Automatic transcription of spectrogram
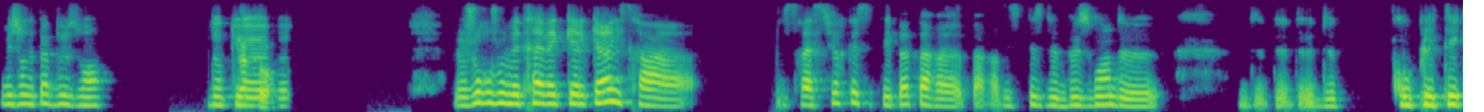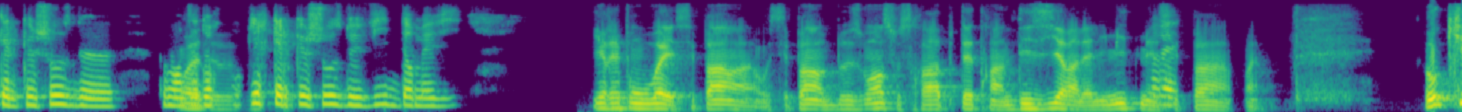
mais j'en ai pas besoin. Donc, euh, le jour où je me mettrai avec quelqu'un, il sera, il sera sûr que c'était pas par, euh, par une espèce de besoin de, de, de, de compléter quelque chose, de, comment dire, de, remplir quelque chose de vide dans ma vie. Il répond ouais, c'est pas, c'est pas un besoin, ce sera peut-être un désir à la limite, mais c'est pas, ouais. Ok,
